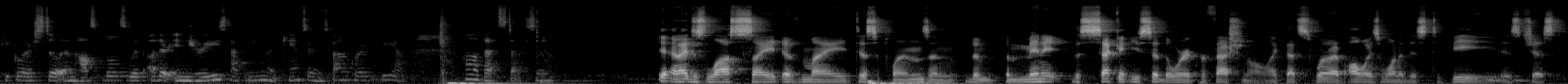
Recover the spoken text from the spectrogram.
people are still in hospitals with other injuries happening, like cancer and spinal cord, yeah, all of that stuff. So. Yeah, and I just lost sight of my disciplines, and the the minute, the second you said the word professional, like that's what I've always wanted this to be, is mm-hmm. just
